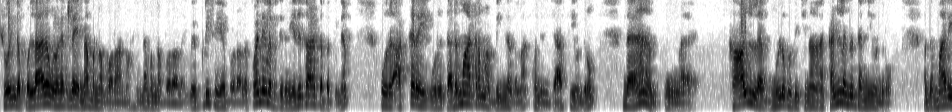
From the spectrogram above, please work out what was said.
ஸோ இந்த பொல்லாத உலகத்தில் என்ன பண்ண போகிறானோ என்ன பண்ண போகிறாளோ இப்போ எப்படி செய்ய போகிறாளோ குழந்தைகளை பற்றின எதிர்காலத்தை பற்றின ஒரு அக்கறை ஒரு தடுமாற்றம் அப்படிங்கிறதெல்லாம் கொஞ்சம் ஜாஸ்தி வந்துடும் இந்த காலில் முள் குதிச்சுன்னா கண்ணிலேருந்து தண்ணி வந்துடும் அந்த மாதிரி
